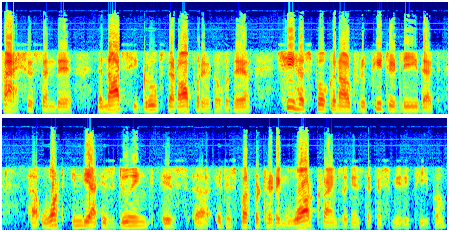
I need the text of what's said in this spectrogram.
fascists and the, the Nazi groups that operate over there. She has spoken out repeatedly that uh, what India is doing is uh, it is perpetrating war crimes against the Kashmiri people,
